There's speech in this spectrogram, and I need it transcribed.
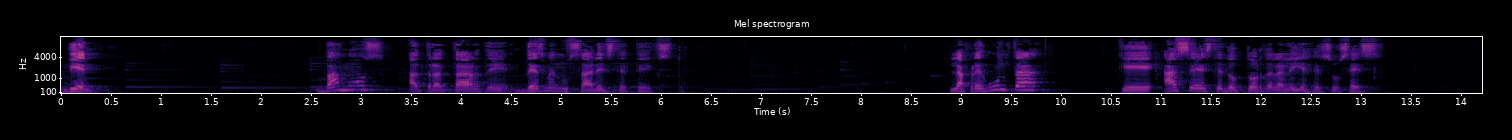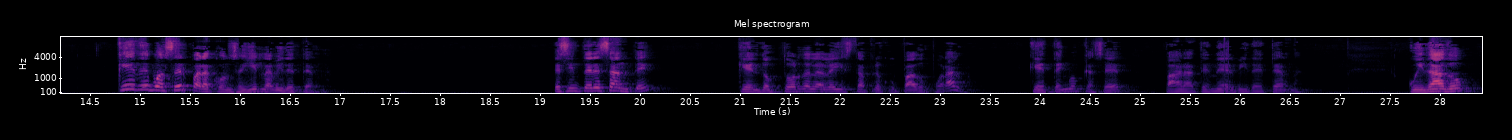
Bien, Vamos a tratar de desmenuzar este texto. La pregunta que hace este doctor de la ley a Jesús es, ¿qué debo hacer para conseguir la vida eterna? Es interesante que el doctor de la ley está preocupado por algo. ¿Qué tengo que hacer para tener vida eterna? Cuidado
